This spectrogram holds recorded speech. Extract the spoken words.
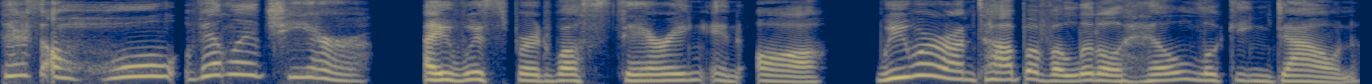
There's a whole village here, I whispered while staring in awe. We were on top of a little hill looking down.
